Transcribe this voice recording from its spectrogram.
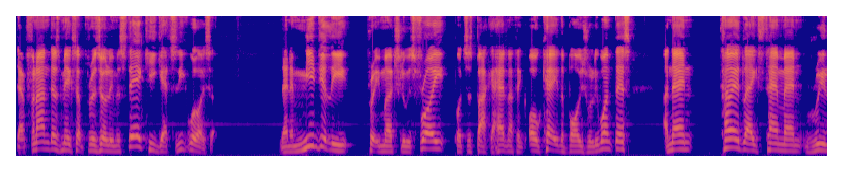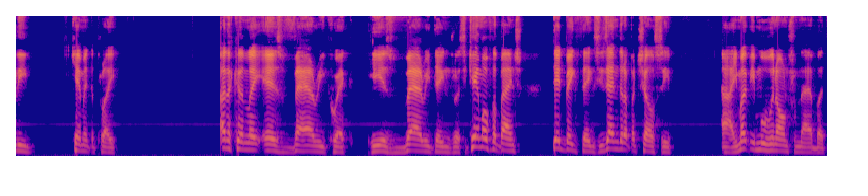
Then Fernandez makes up for his early mistake, he gets the equaliser. Then immediately, pretty much, Lewis Fry puts us back ahead, and I think, okay, the boys really want this. And then, tired legs, 10 men really came into play. Adekunle is very quick. He is very dangerous. He came off the bench, did big things. He's ended up at Chelsea. Uh, he might be moving on from there, but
